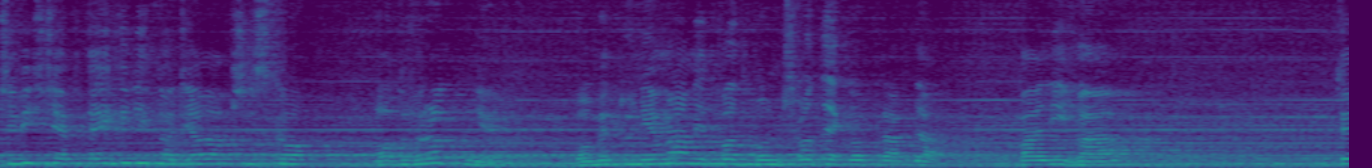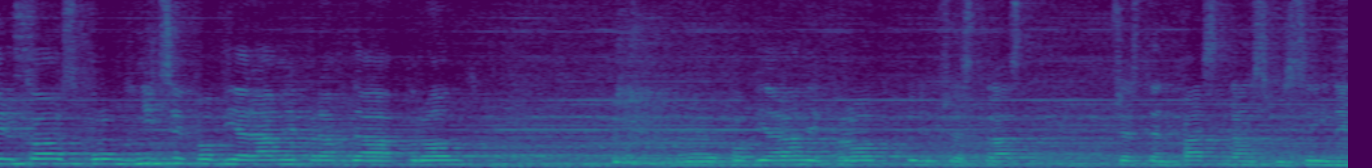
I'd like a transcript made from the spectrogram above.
Oczywiście w tej chwili to działa wszystko odwrotnie, bo my tu nie mamy podłączonego, prawda, paliwa, tylko z prądnicy pobieramy, prawda, prąd, e, pobieramy prąd, który przez, tras, przez ten pas transmisyjny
